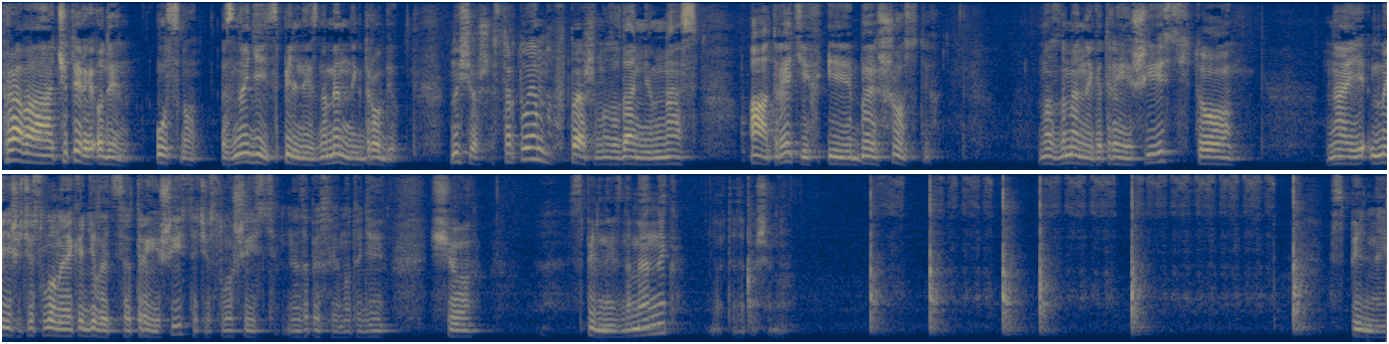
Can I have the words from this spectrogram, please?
Вправа 4.1. Усно. Знайдіть спільний знаменник дробів. Ну що ж, стартуємо. В першому завданні у нас А третіх і Б шостих. У нас знаменники 3 і 6, то найменше число, на яке ділиться 3 і 6, це число 6. Не записуємо тоді, що спільний знаменник. Давайте запишемо. Спільний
